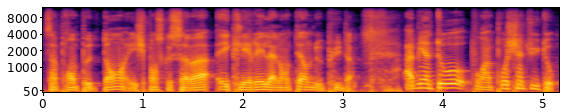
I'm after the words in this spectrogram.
Ça prend peu de temps et je pense que ça va éclairer la lanterne de plus d'un. À bientôt pour un prochain tuto.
